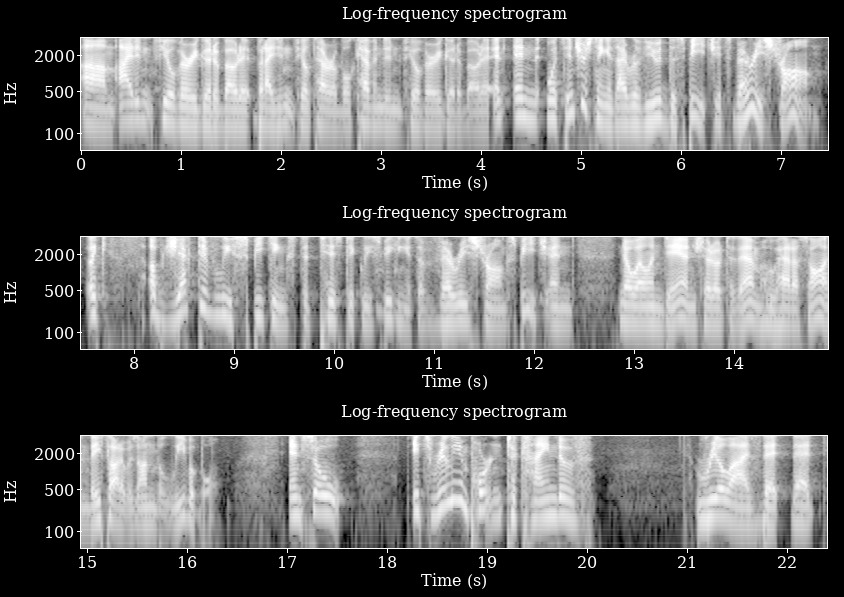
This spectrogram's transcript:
um, I didn't feel very good about it, but I didn't feel terrible. Kevin didn't feel very good about it. And and what's interesting is I reviewed the speech. It's very strong. Like objectively speaking, statistically speaking, it's a very strong speech. And Noel and Dan, shout out to them who had us on. They thought it was unbelievable. And so it's really important to kind of realize that that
